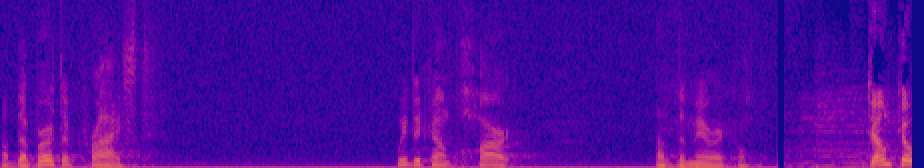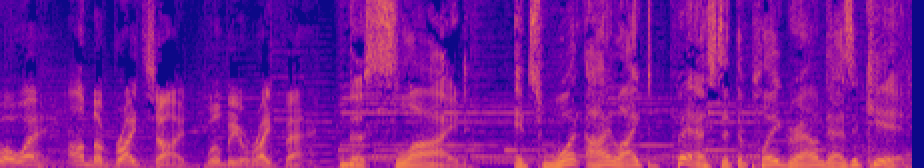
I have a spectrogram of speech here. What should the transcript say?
of the birth of Christ, we become part of the miracle. Don't go away. On the bright side, we'll be right back. The slide. It's what I liked best at the playground as a kid.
